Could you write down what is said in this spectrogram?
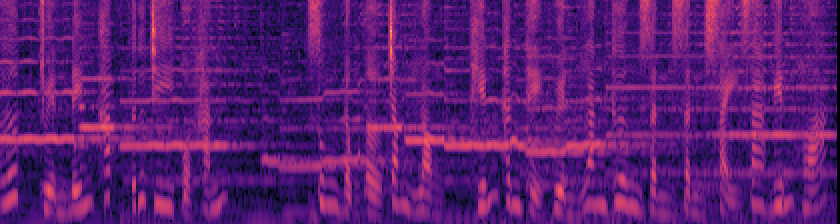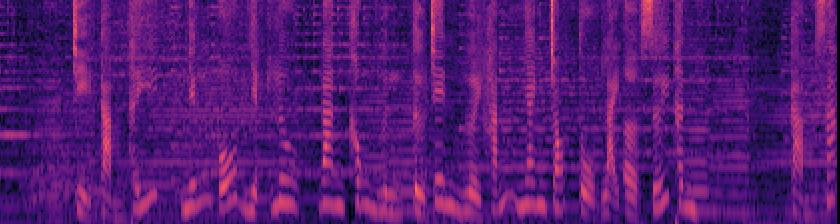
ướt truyền đến khắp tứ chi của hắn. Rung động ở trong lòng, khiến thân thể huyền lăng thương dần dần xảy ra biến hóa chỉ cảm thấy những cố nhiệt lưu đang không ngừng từ trên người hắn nhanh chóng tụ lại ở dưới thân. Cảm giác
